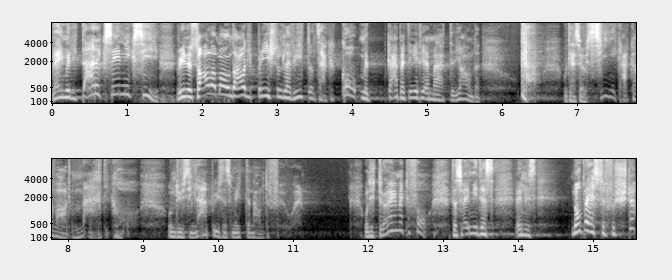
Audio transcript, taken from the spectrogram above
wollen wir in dieser Gesinnung sein, wie ein Salomo und all die Priester und Leviten und sagen, Gott, wir geben dir die Material. Und dann soll seine Gegenwart mächtig kommen und unser Leben, unser Miteinander füllen. Und ich träume davon, dass wenn wir das, wenn wir das noch besser verstehen,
